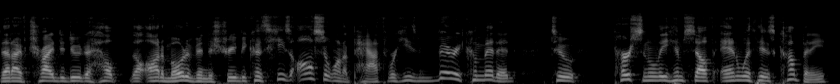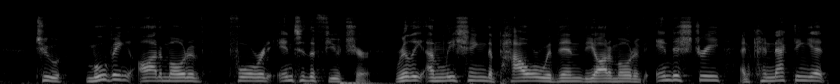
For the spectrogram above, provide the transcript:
that I've tried to do to help the automotive industry because he's also on a path where he's very committed to personally himself and with his company to moving automotive forward into the future, really unleashing the power within the automotive industry and connecting it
